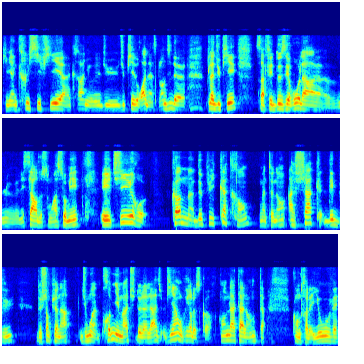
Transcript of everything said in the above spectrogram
qui vient crucifier un crâne du, pied droit d'un splendide plat du pied. Ça fait 2-0 là, le, les Sardes sont assommés et Chiro, comme depuis 4 ans maintenant, à chaque début de championnat, du moins premier match de la Lazio, vient ouvrir le score contre l'Atalanta, contre la Juve.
